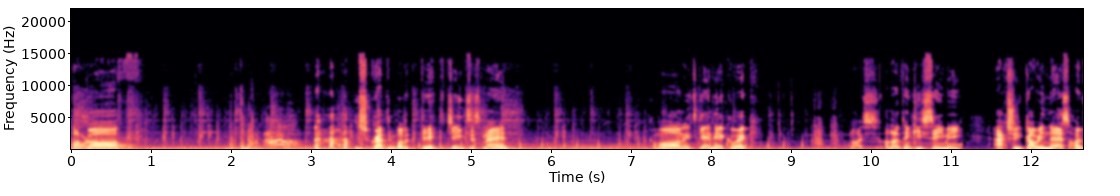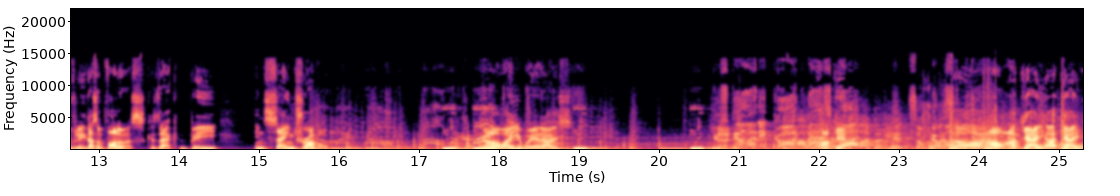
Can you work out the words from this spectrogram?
fuck order. off. Just grabbed him by the dick. Jesus, man. Come on, need to get in here quick. Nice. I don't think he see me. actually go in there. So hopefully he doesn't follow us, because that could be insane trouble. Okay, go away, you weirdos. You still any good, Fuck it. Oh, oh, okay, okay,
